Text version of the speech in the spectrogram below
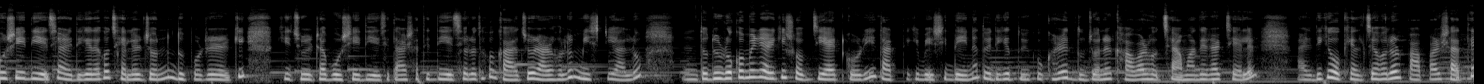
বসিয়ে দিয়েছি। আর এদিকে দেখো ছেলের জন্য দুপুরের আর কি খিচুড়িটা বসিয়ে দিয়েছি। তার সাথে দিয়েছিল দেখো গাজর আর হলো মিষ্টি আলু। তো দু রকমেরই আর কি সবজি অ্যাড করি, তার থেকে বেশি দেই না। তো এদিকে দুই কুকারে দুজনের খাবার হচ্ছে আমাদের আর ছেলের, আর এদিকে ও খেলছে হলো পাপার সাথে।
